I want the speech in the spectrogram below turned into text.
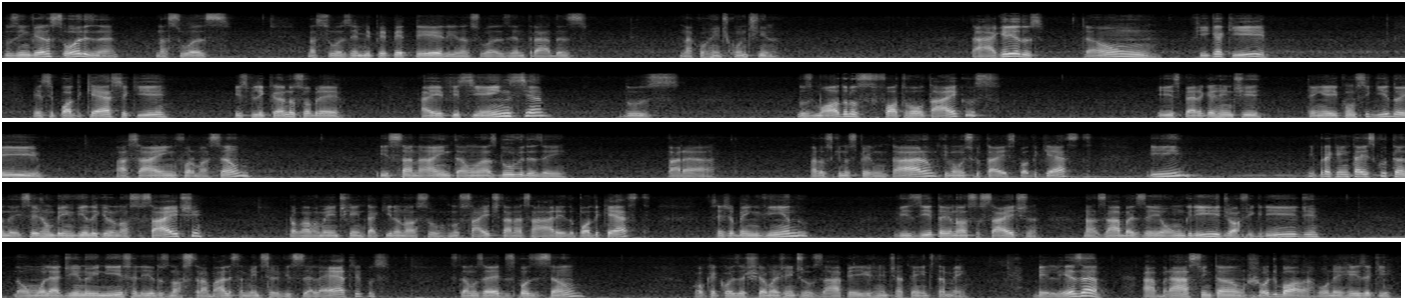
dos inversores, né? Nas suas, nas suas MPPT ali, nas suas entradas na corrente contínua. Tá, queridos? Então, fica aqui esse podcast aqui explicando sobre a eficiência dos, dos módulos fotovoltaicos. E espero que a gente tenha aí conseguido aí passar a informação e sanar então as dúvidas aí para para os que nos perguntaram, que vão escutar esse podcast. E e para quem está escutando aí, sejam bem-vindos aqui no nosso site. Provavelmente quem está aqui no nosso no site está nessa área do podcast. Seja bem-vindo. Visita o nosso site né? nas abas aí on-grid, off-grid Dá uma olhadinha no início ali dos nossos trabalhos também de serviços elétricos. Estamos aí à disposição. Qualquer coisa chama a gente no zap aí que a gente atende também. Beleza? Abraço então, show de bola. Volney Reis aqui.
